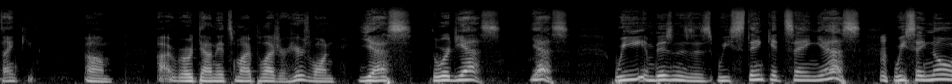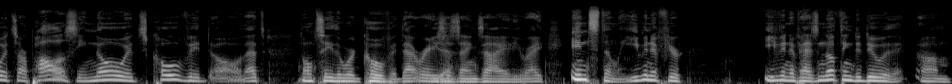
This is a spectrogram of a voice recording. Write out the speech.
Thank you. Um, I wrote down, it's my pleasure. Here's one. Yes. The word yes. Yes. We in businesses, we stink at saying yes. we say, no, it's our policy. No, it's COVID. Oh, that's, don't say the word COVID. That raises anxiety, right? Instantly, even if you're, even if it has nothing to do with it. Um,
